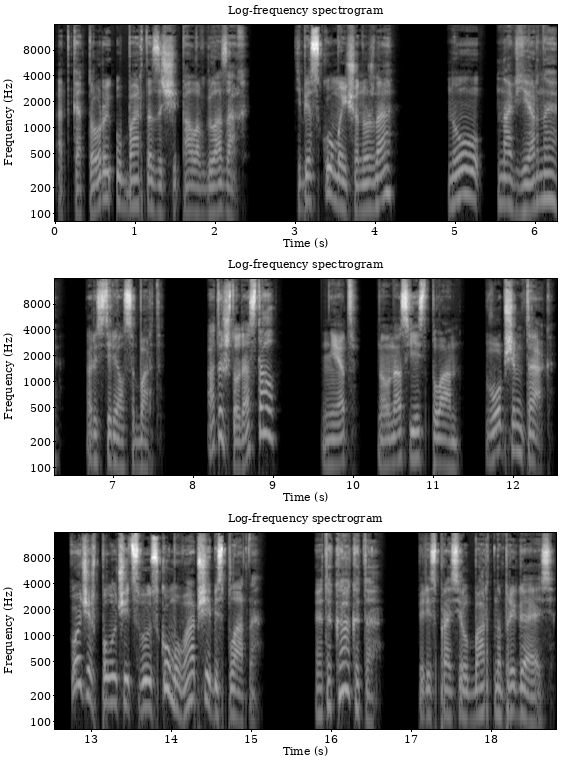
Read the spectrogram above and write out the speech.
от которой у Барта защипало в глазах. «Тебе скума еще нужна?» «Ну, наверное», – растерялся Барт. «А ты что, достал?» «Нет, но у нас есть план. В общем так, хочешь получить свою скуму вообще бесплатно?» «Это как это?» – переспросил Барт, напрягаясь.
